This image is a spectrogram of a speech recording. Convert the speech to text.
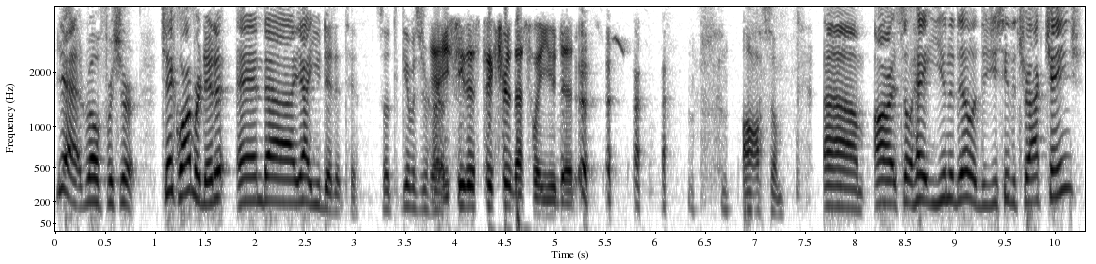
yeah, well for sure. Jake Weimer did it, and uh, yeah, you did it too. So to give us your Yeah, heart. you see this picture? That's what you did. Awesome. Um, all right, so hey, Unadilla, did you see the track change?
